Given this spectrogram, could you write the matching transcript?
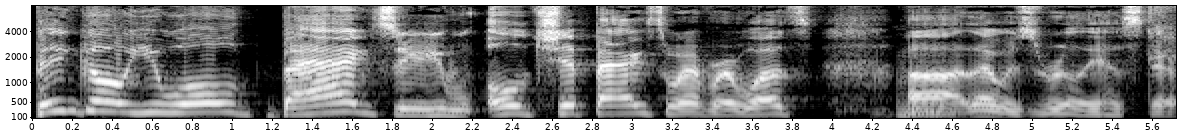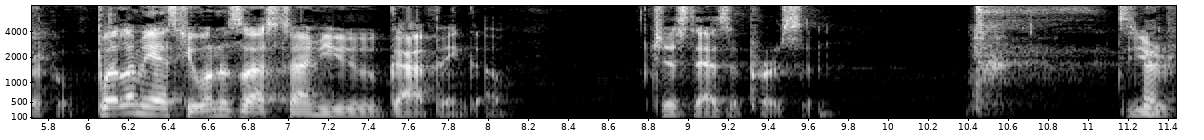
bingo, you old bags or you old shit bags, whatever it was, uh, that was really hysterical. But let me ask you: When was the last time you got bingo? Just as a person. Do you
